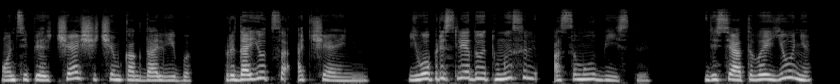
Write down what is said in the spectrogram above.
он теперь чаще, чем когда-либо, предается отчаянию. Его преследует мысль о самоубийстве. 10 июня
